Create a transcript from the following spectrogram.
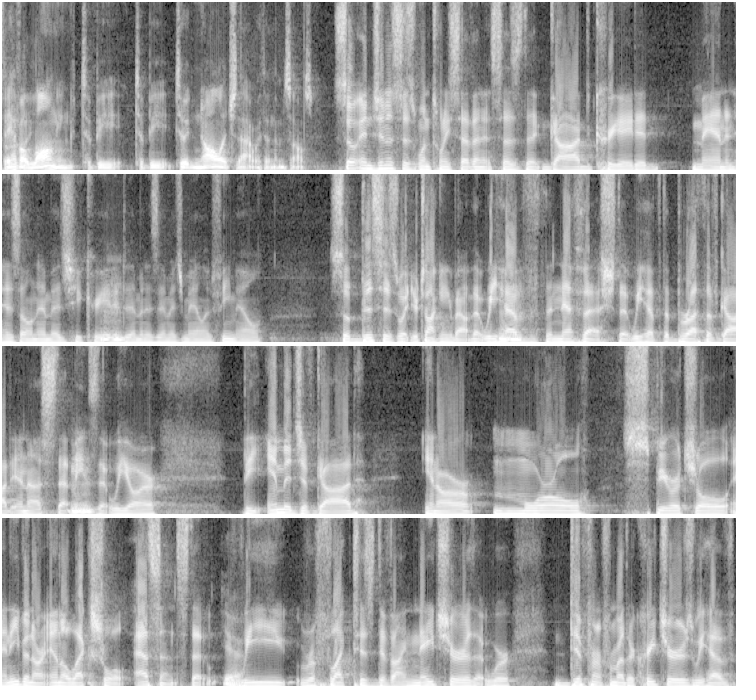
they have a longing to be to be to acknowledge that within themselves. So in Genesis 127 it says that God created man in his own image. He created them in his image male and female. So this is what you're talking about that we have the nefesh, that we have the breath of God in us. That means that we are the image of God in our moral, spiritual, and even our intellectual essence, that Yeah. we reflect his divine nature, that we're different from other creatures. We have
